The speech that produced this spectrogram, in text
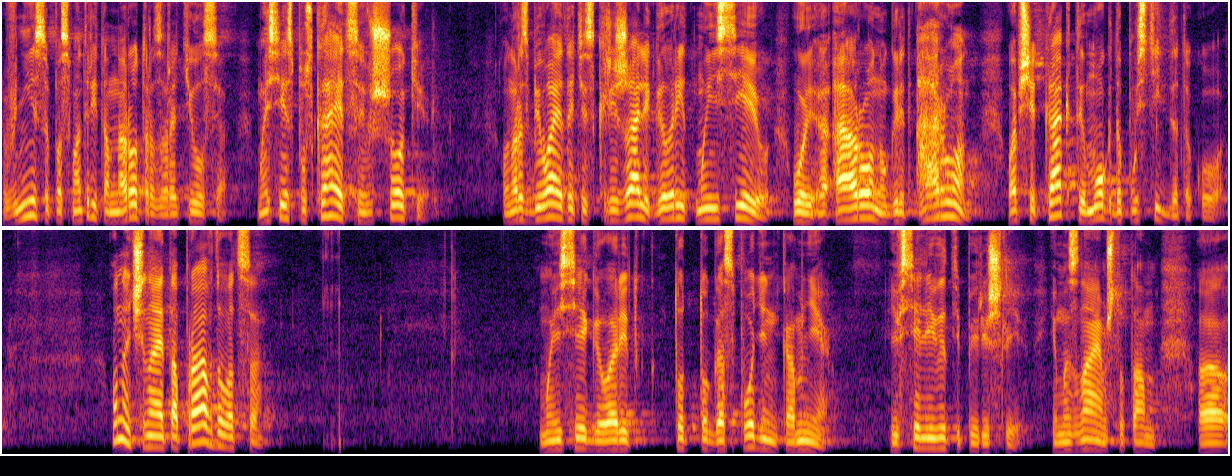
вниз и посмотри, там народ развратился. Моисей спускается и в шоке. Он разбивает эти скрижали, говорит Моисею, ой, Аарону, говорит, Аарон, Вообще, как ты мог допустить до такого? Он начинает оправдываться. Моисей говорит, тот, кто Господень, ко мне. И все левиты перешли. И мы знаем, что там э,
